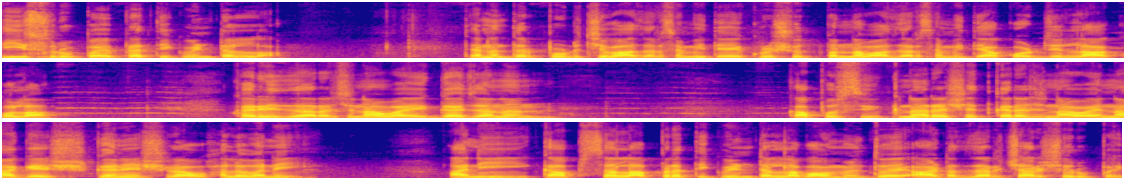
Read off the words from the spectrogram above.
तीस रुपये प्रति क्विंटलला. त्यानंतर पुढची बाजार समिती आहे कृषी उत्पन्न बाजार समिती अकोट जिल्हा अकोला. खरेदीदाराचे नाव आहे गजानन कापूस विकणाऱ्या शेतकऱ्याचे नाव आहे नागेश गणेशराव हलवणे. आणि कापसाला प्रति क्विंटलला भाव मिळतो आहे आठ हजार चारशे रुपये.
